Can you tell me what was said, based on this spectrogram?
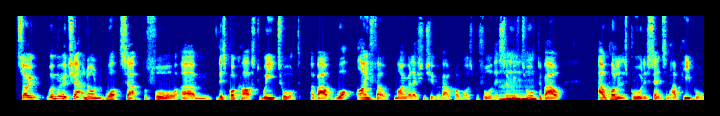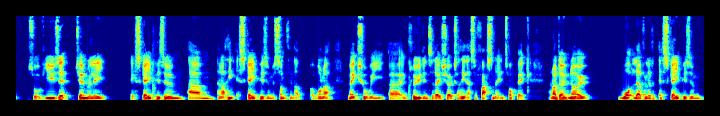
So when we were chatting on WhatsApp before um, this podcast, we talked about what I felt my relationship with alcohol was before this. So mm. we've talked about alcohol in its broadest sense and how people sort of use it. Generally, escapism, um, and I think escapism is something that I, I want to make sure we uh, include in today's show because I think that's a fascinating topic. And I don't know what level of escapism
